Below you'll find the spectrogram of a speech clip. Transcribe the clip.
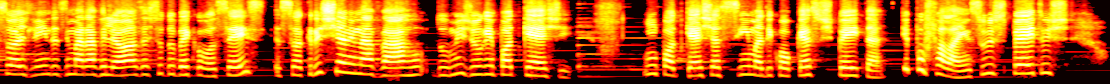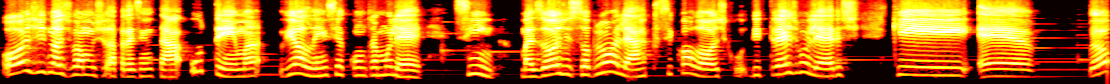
Pessoas lindas e maravilhosas, tudo bem com vocês? Eu sou a Cristiane Navarro, do Me Julguem Podcast, um podcast acima de qualquer suspeita. E por falar em suspeitos, hoje nós vamos apresentar o tema violência contra a mulher. Sim, mas hoje sobre um olhar psicológico de três mulheres que é.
